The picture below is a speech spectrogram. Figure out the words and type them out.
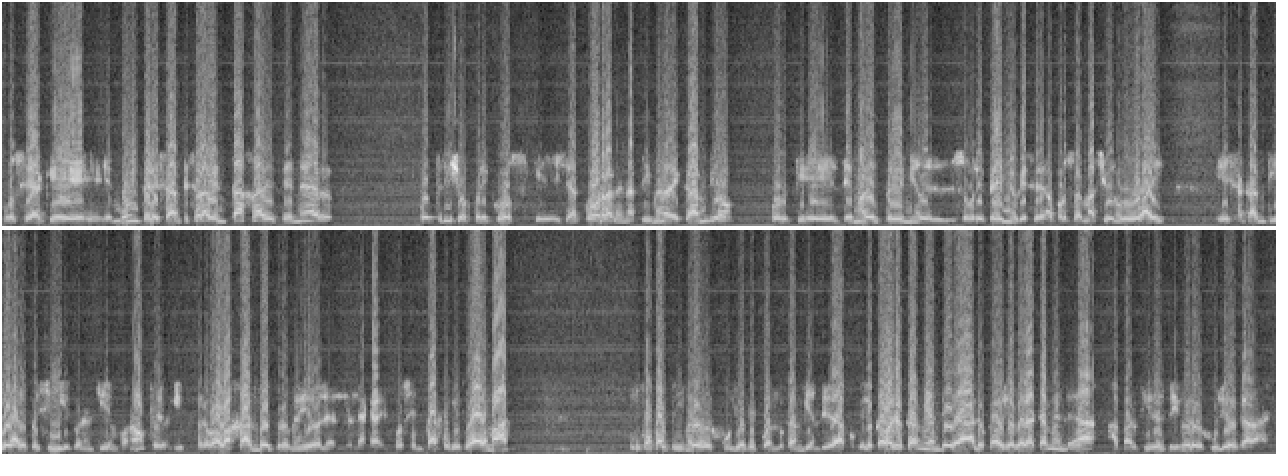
O sea que es muy interesante. Esa es la ventaja de tener potrillos precoces que ya corran en la primera de cambio, porque el tema del premio, del sobrepremio que se da por ser nacido en Uruguay, esa cantidad después sigue con el tiempo, ¿no? Pero, pero va bajando el promedio, el porcentaje que se da más es hasta el primero de julio, que es cuando cambian de edad, porque los caballos cambian de edad, los caballos de edad cambian de edad a partir del primero de julio de cada año.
